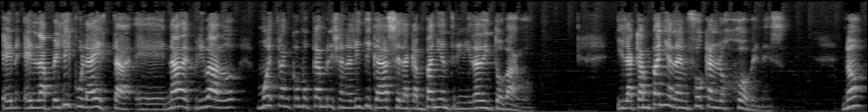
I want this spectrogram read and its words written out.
en, la película esta, eh, Nada es privado, muestran cómo Cambridge Analytica hace la campaña en Trinidad y Tobago. Y la campaña la enfocan los jóvenes, ¿no?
